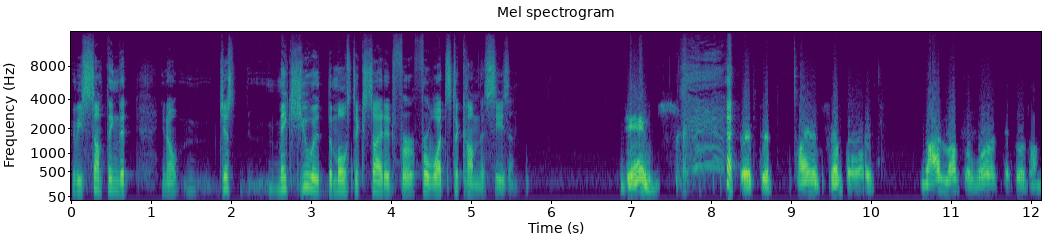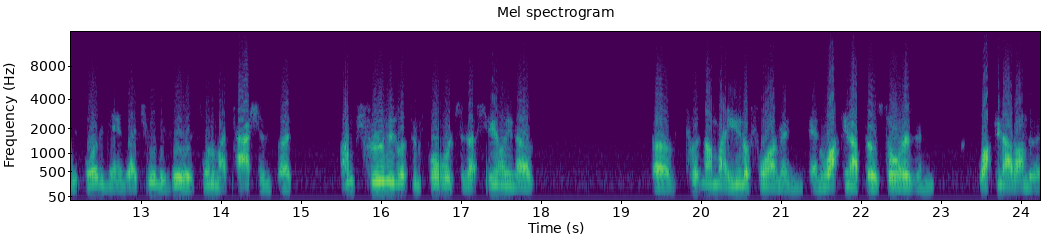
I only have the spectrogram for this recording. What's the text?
maybe something that you know just makes you the most excited for for what's to come this season. Games. it's, it's plain and simple. It's know, I love the work that goes on before the games. I truly do. It's one of my passions, but I'm truly looking forward to that feeling of of putting on my uniform and, and walking out those doors and walking out onto the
